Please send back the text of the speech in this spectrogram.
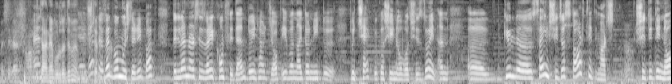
Mesela şu an bir And- tane burada değil mi bir Evet, müşterimiz evet var? bu müşteri. Bak the learner is very confident doing her job. Even I don't need to to check because she know what she's doing. And uh, Gül uh, same she just started March. She didn't know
